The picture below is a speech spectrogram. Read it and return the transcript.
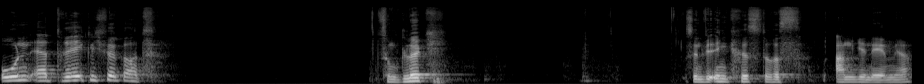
unerträglich für Gott. Zum Glück sind wir in Christus angenehm, ja.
